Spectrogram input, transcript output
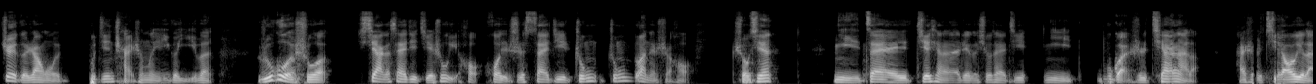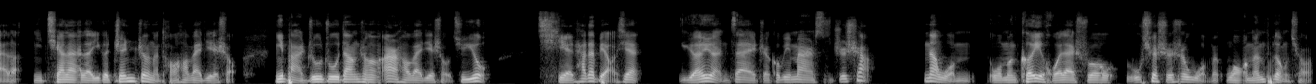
这个让我不禁产生了一个疑问：如果说下个赛季结束以后，或者是赛季中中段的时候，首先你在接下来这个休赛期，你不管是签来了。还是交易来了，你签来了一个真正的头号外接手，你把猪猪当成二号外接手去用，且他的表现远远在 Jacoby Myers 之上，那我们我们可以回来说，确实是我们我们不懂球，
